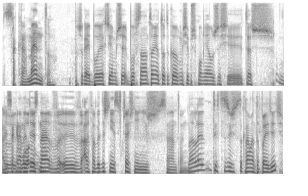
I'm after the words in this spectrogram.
Sacramento. Poczekaj, bo ja chciałem się, bo w San Antonio to tylko mi się przypomniało, że się też... Ale Sacramento jest na, w, w, alfabetycznie jest wcześniej niż San Antonio. No ale ty chcesz coś z Sacramento powiedzieć?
